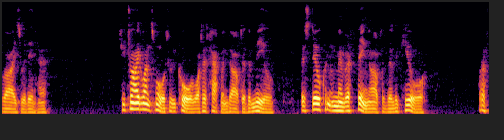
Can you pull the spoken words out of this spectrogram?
rise within her. She tried once more to recall what had happened after the meal, but still couldn't remember a thing after the liqueur. What a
